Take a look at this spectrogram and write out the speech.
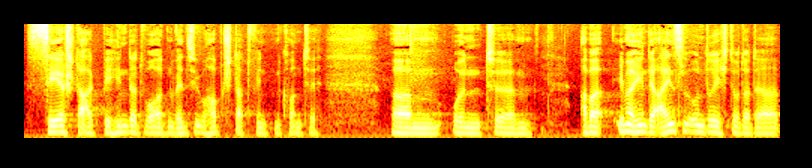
sehr stark behindert worden, wenn sie überhaupt stattfinden konnte. Ähm, und aber immerhin der Einzelunterricht oder der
